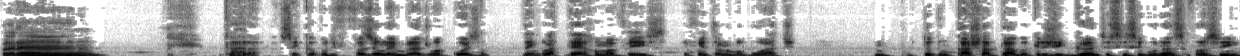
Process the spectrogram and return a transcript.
Parã. Cara, você acabou de fazer eu lembrar de uma coisa. Na Inglaterra, uma vez, eu fui entrar numa boate, um puta de um caixa d'água, aquele gigante assim, segurança, falou assim,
